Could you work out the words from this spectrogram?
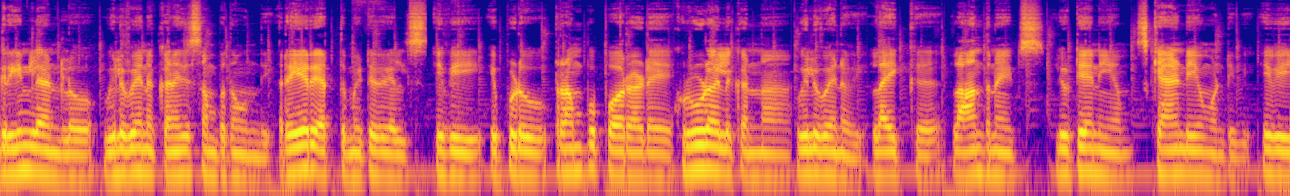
గ్రీన్లాండ్లో విలువైన ఖనిజ సంపద ఉంది. రేర్ ఎర్త్ మెటీరియల్స్ ఇవి ఇప్పుడు ట్రంప్ పోరాడే క్రూడ్ ఆయిల్ కన్నా విలువైనవి. లైక్ లాంథనైట్స్ ల్యూటేనియం స్కాండియం వంటివి. ఇవి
